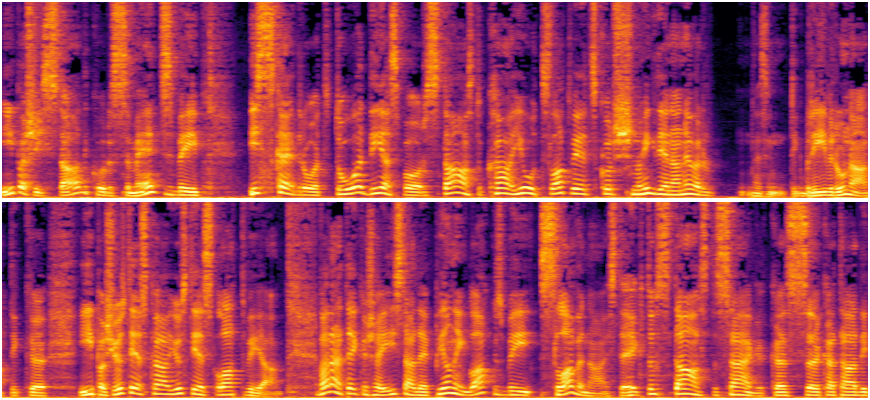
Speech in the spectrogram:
Īpaši izstādi, kuras mērķis bija izskaidrot to diasporas stāstu, kā jūtas latviečs, kurš nu ikdienā nevar. Nezinu, tik brīvi runāt, tik eh, īpaši justies, kā justies Latvijā. Varētu teikt, ka šai izstādē pilnīgi blakus bija slavenā, es teiktu, stāstu sēga, kas eh, kā tādi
